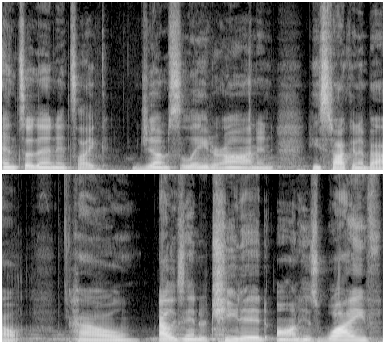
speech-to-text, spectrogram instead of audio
and so then it's like jumps later on, and he's talking about how Alexander cheated on his wife.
